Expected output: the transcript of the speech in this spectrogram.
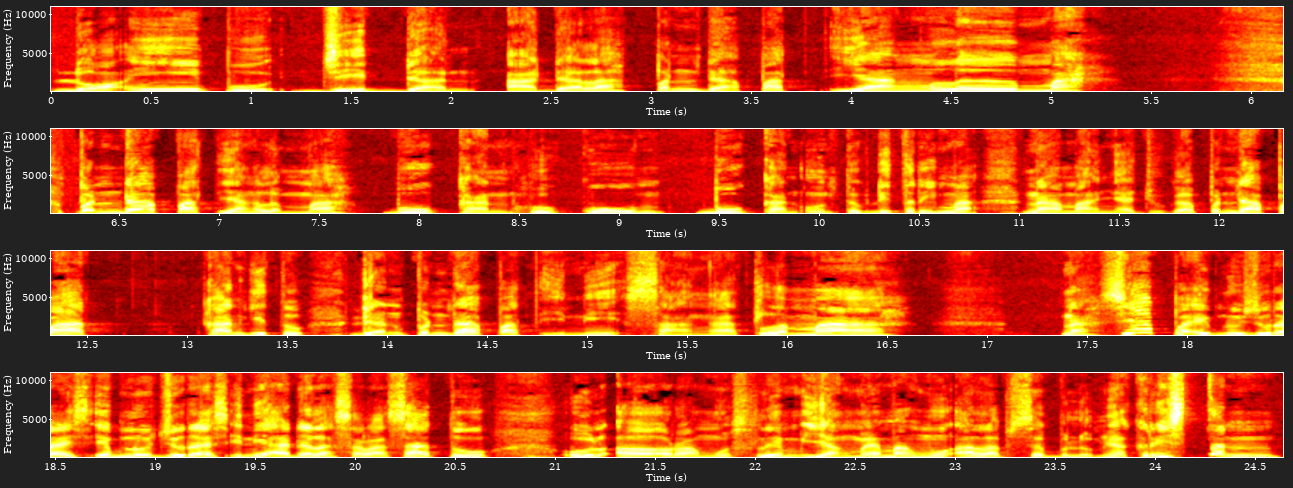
doi pujidan adalah pendapat yang lemah. Pendapat yang lemah bukan hukum, bukan untuk diterima. Namanya juga pendapat. Kan gitu. Dan pendapat ini sangat lemah. Nah, siapa Ibnu Jurais? Ibnu Jurais ini adalah salah satu uh, orang muslim yang memang mualaf sebelumnya Kristen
